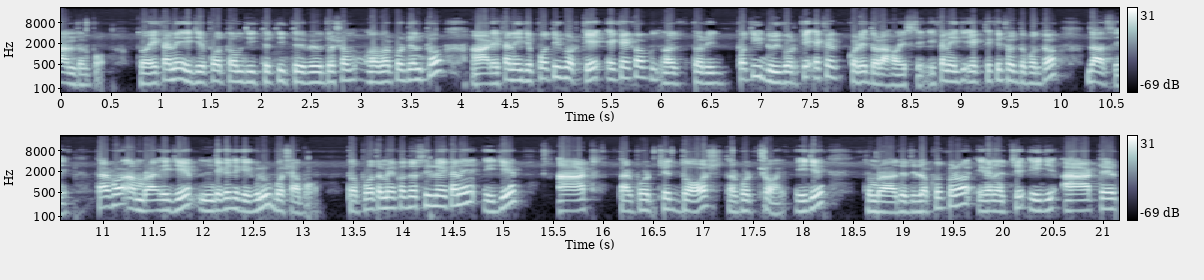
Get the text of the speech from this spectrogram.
রান ধরবো। তো এখানে এই যে প্রথম, দ্বিতীয়, তৃতীয় দশম আবার পর্যন্ত, আর এখানে এই যে প্রতি গড়কে এক একক সরি প্রতি দুই গড়কে এক এক করে ধরা হয়েছে। এখানে এই যে এক থেকে চোদ্দ পর্যন্ত দেওয়া আছে। তারপর আমরা এই যে দেখে দেখে এগুলো বসাবো। তো প্রথমে কত ছিল এখানে? এই যে আট, তারপর হচ্ছে দশ, তারপর ছয়। এই যে তোমরা যদি লক্ষ্য করো, এখানে হচ্ছে এই যে আটের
